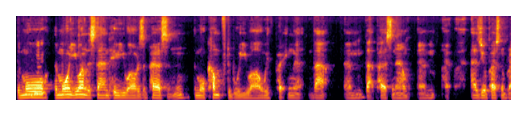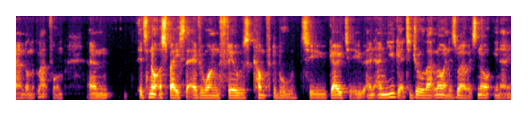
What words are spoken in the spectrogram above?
the more mm-hmm. the more you understand who you are as a person the more comfortable you are with putting that that um that person out. Um as your personal brand on the platform um it's not a space that everyone feels comfortable to go to and and you get to draw that line as well it's not you know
